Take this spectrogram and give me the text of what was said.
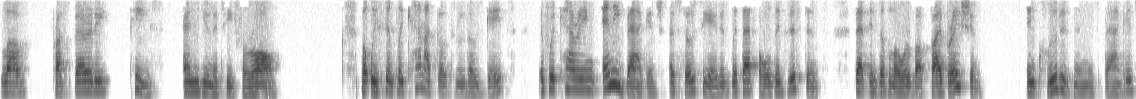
love, prosperity, peace, and unity for all. But we simply cannot go through those gates if we're carrying any baggage associated with that old existence that is of lower vibration. Included in this baggage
